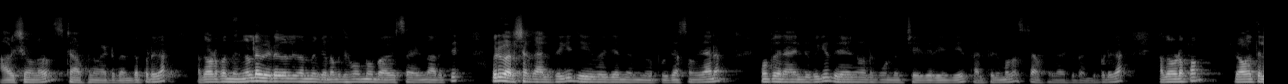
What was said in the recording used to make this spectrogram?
ആവശ്യമുള്ളവർ സ്റ്റാഫുകളുമായിട്ട് ബന്ധപ്പെടുക. അതോടൊപ്പം നിങ്ങളുടെ വീടുകളിൽ നിന്ന് ഗണപതി ഹോമം ഭാഗസ്വയം നടത്തി ഒരു വർഷക്കാലത്തേക്ക് ജീവിത ചെയ്യുന്നതിനുള്ള പൂജാ സംവിധാനം മുപ്പതിനായിരം രൂപയ്ക്ക് ദേഹങ്ങളുടെ കൊണ്ട് ചെയ്തു തരികയും ചെയ്യും. താല്പര്യമുള്ള സ്റ്റാഫുകളുമായിട്ട് ബന്ധപ്പെടുക. അതോടൊപ്പം ലോകത്തിൽ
